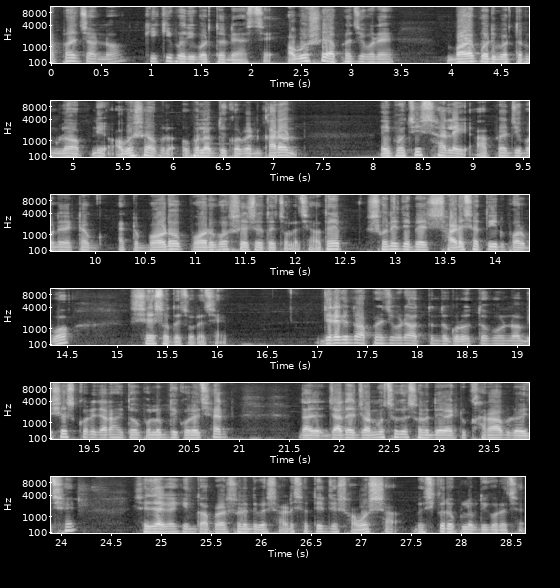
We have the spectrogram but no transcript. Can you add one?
আপনার জন্য কি কি পরিবর্তন আসছে? অবশ্যই আপনার জীবনে বড় পরিবর্তনগুলো আপনি অবশ্যই উপলব্ধি করবেন। কারণ এই পঁচিশ সালে আপনার জীবনের একটা একটা বড় পর্ব শেষ হতে চলেছে। অতএব শনিদেবের সাড়ে সাতির পর্ব শেষ হতে চলেছে, যেটা কিন্তু আপনার জীবনে অত্যন্ত গুরুত্বপূর্ণ। বিশেষ করে যারা হয়তো উপলব্ধি করেছেন যাদের জন্মছকে শনিদেব একটু খারাপ রয়েছে, সে জায়গায় কিন্তু আপনারা শনিদেবের সাড়ে সাতির যে সমস্যা বেশি করে উপলব্ধি করেছেন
